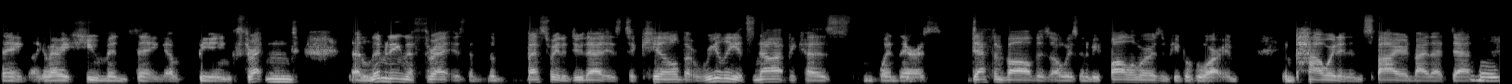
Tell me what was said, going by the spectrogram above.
thing like a very human thing of being threatened eliminating the threat is the, the best way to do that is to kill but really it's not because when there's death involved there's always going to be followers and people who are em- empowered and inspired by that death Mhm.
